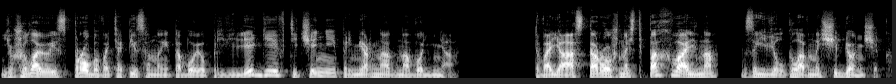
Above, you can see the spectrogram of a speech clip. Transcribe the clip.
я желаю испробовать описанные тобою привилегии в течение примерно одного дня. Твоя осторожность похвальна, заявил главный щебенщик.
